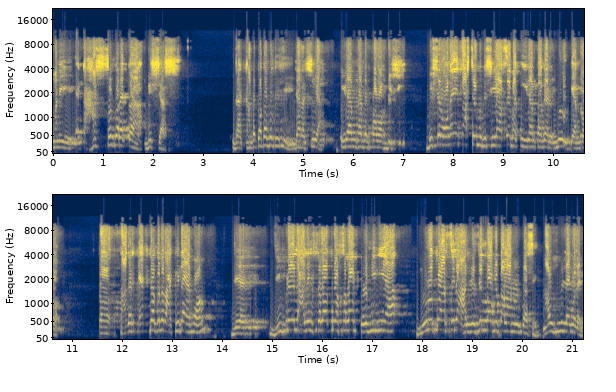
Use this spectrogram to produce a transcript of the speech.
মানে একটা হাস্যকর একটা বিশ্বাস। যা কাদের কথা বলতেছি? যারা শিয়া, ইরান তাদের প্রভাব বেশি। বিশ্বের অনেক রাষ্ট্রের মধ্যে শিয়া আছে, বাকি ইরান তাদের মূল কেন্দ্র। তো তাদের একটা দলের আকিদা এমন যে জিব্রাইল আলী সাল্লাম ওহিনিয়া মূলত আসছিল আলী তাআলার কাছে। নাউজুবিল্লাহ বলেন।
